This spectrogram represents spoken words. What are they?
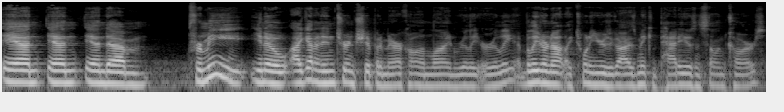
and and and um, for me, you know, I got an internship at America Online really early. Believe it or not, like 20 years ago, I was making patios and selling cars.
